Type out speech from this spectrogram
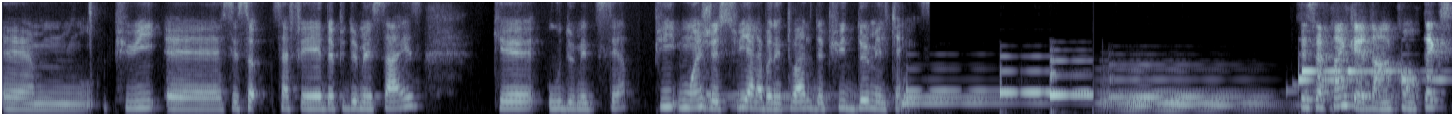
Euh, puis, euh, c'est ça, ça fait depuis 2016 que, ou 2017. Puis, moi, je suis à la Bonne Étoile depuis 2015. Certain que dans le contexte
